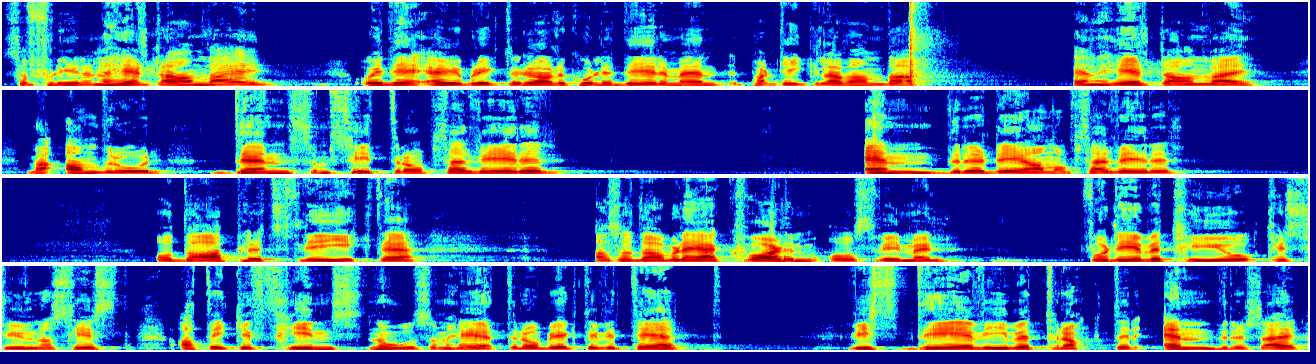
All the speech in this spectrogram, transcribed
så flyr en helt annen vei. Og i det øyeblikk du lar det kollidere med en partikkel av vanndamp, en helt annen vei. Med andre ord den som sitter og observerer, endrer det han observerer. Og da plutselig gikk det Altså, Da ble jeg kvalm og svimmel. For det betyr jo til syvende og sist at det ikke fins noe som heter objektivitet. Hvis det vi betrakter, endrer seg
